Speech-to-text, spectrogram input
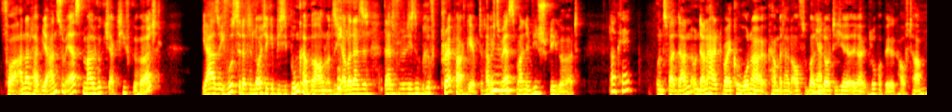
vor anderthalb Jahren zum ersten Mal wirklich aktiv gehört. Echt? Ja, also ich wusste, dass es Leute gibt, die sich Bunker bauen und sich, aber dass es, dass es diesen Begriff Prepper gibt, dann habe ich zum Mhm. ersten Mal in einem Videospiel gehört. Okay. Und zwar dann, und dann halt bei Corona kam es halt auf, sobald Ja. die Leute hier äh, Klopapier gekauft haben.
